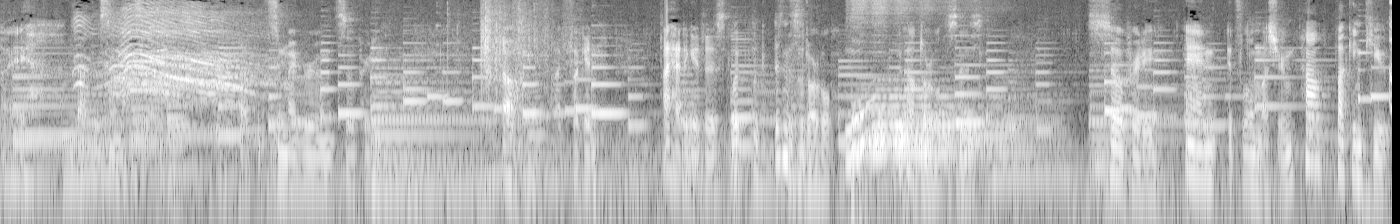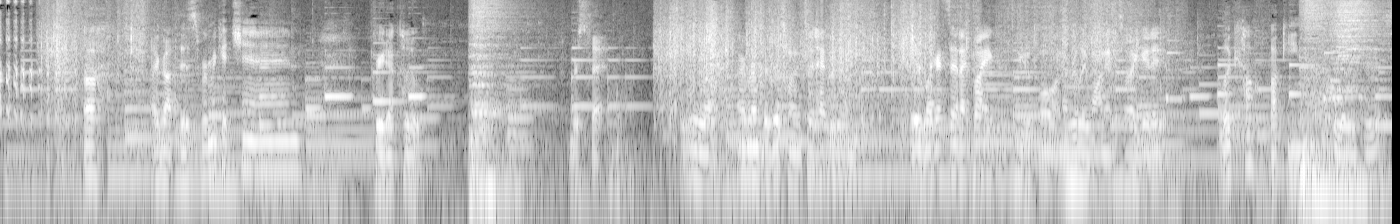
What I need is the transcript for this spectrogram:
I got this one. It's in my room. It's so pretty. Oh, I fucking, I had to get this. Look, look, isn't this adorable? Look how adorable this is. So pretty. And it's a little mushroom. How fucking cute. Oh, I got this for my kitchen. Frida Kahlo. Respect. Ooh, I remember this one, it's a heavy one. It- like I said, I buy it beautiful and I really want it, so I get it. Look how fucking cool this is.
